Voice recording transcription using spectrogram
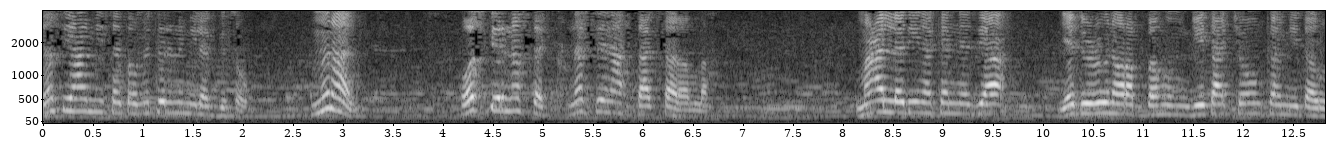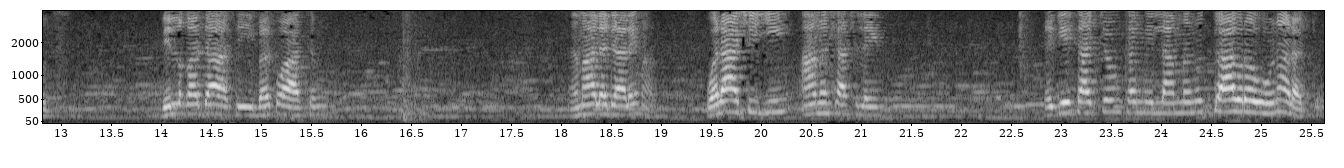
ነሲሃ የሚሰጠው ምክርን የሚለግሰው ምን አለ ወስቢር ነፍሰክ ነፍስህን አስታግስ አለ አላህ مع الذين ከነዚያ የድዑነ ረበሁም ጌታቸውን ከሚጠሩት ቢልገዳቲ በጠዋትም ማለዳ ላይ ማለት ወላሽይ አመሻሽ ላይ ጌታቸውን ከሚላመኑት ጋር አብረውን አላቸው።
